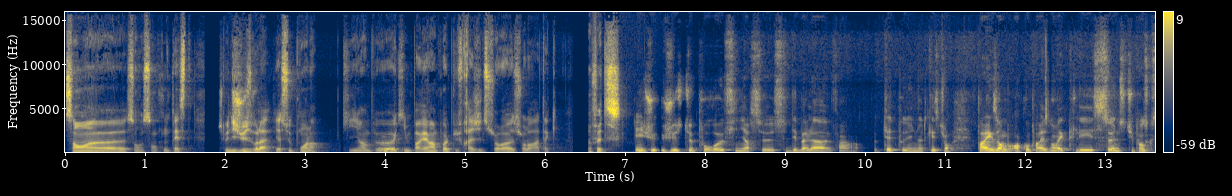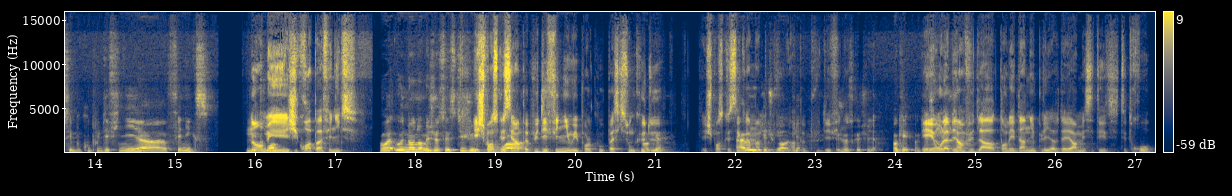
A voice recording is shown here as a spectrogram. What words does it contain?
sans, euh, sans, sans conteste. Je me dis juste, voilà, il y a ce point-là qui, est un peu, qui me paraît un poil plus fragile sur, euh, sur leur attaque. En fait, Et ju- juste pour euh, finir ce, ce débat-là, enfin, peut-être poser une autre question. Par exemple, en comparaison avec les Suns, tu penses que c'est beaucoup plus défini à Phoenix? Non, mais j'y crois pas, Phoenix. Ouais, ouais, non, non, mais je sais, c'était juste. Et je pense pour que c'est un peu plus défini, oui, pour le coup, parce qu'ils sont que deux. Et je pense que c'est Ah quand oui, même un, peu, vois, plus- ok. un peu plus Je défini. vois ce que tu veux dire. Et on l'a bien vu de la- dans les derniers playoffs d'ailleurs, mais c'était trop.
